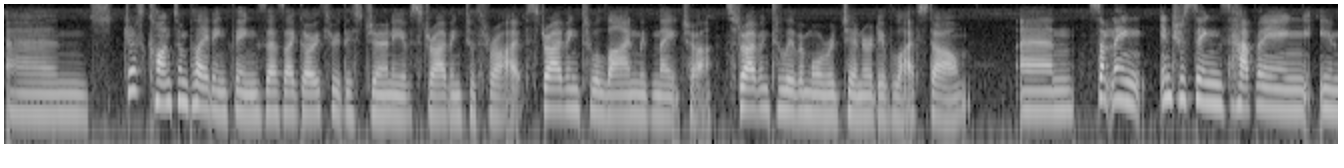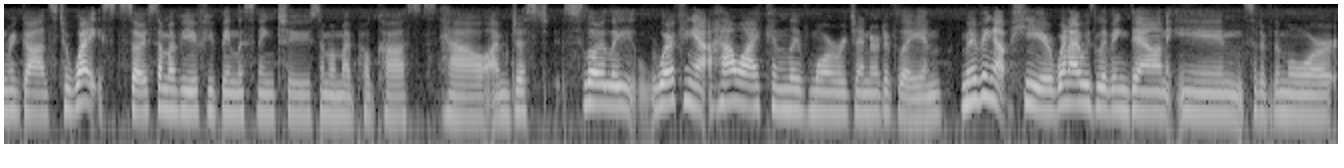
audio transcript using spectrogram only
and just contemplating things as I go through this journey of striving to thrive, striving to align with nature, striving to live a more regenerative lifestyle and something interesting is happening in regards to waste. So, some of you, if you've been listening to some of my podcasts, how I'm just slowly working out how I can live more regeneratively. And moving up here, when I was living down in sort of the more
